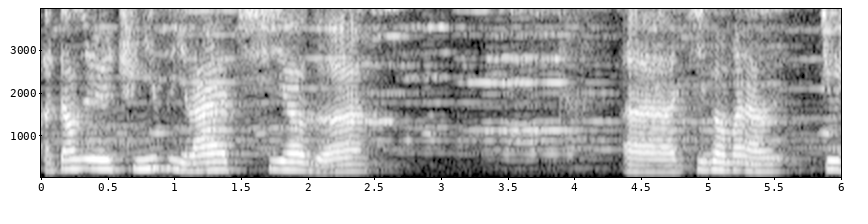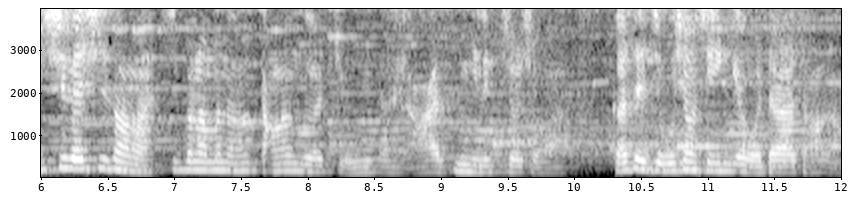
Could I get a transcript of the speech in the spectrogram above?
呃，当然去年子伊拉签个搿。呃，基本没哪能九千万先生嘛，基本上没哪能打个球员呢，也是年龄比较小啊。搿赛季我相信应该会得上场，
